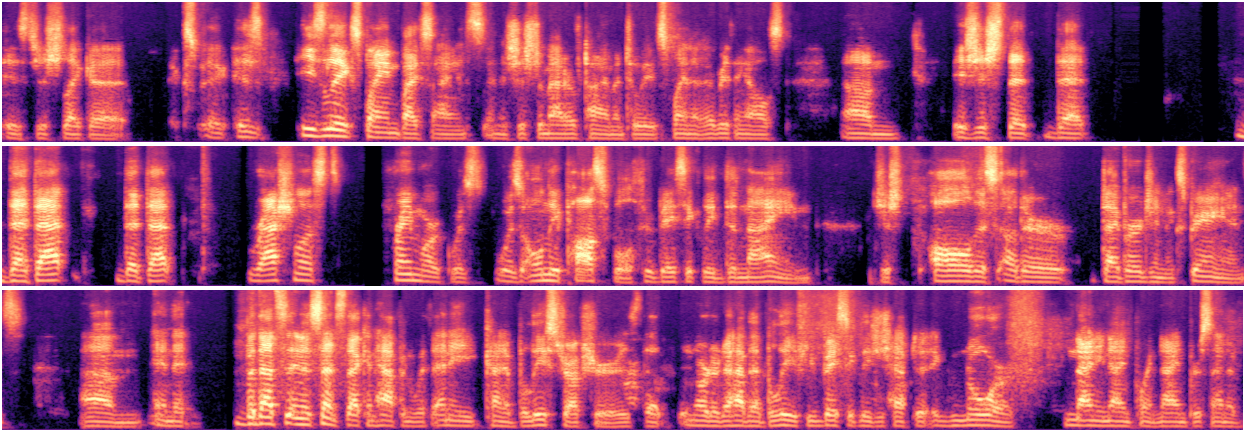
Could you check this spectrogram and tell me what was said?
is just like a is easily explained by science and it's just a matter of time until we explain it, everything else. Um, it's just that that that that that that rationalist framework was was only possible through basically denying just all this other divergent experience um, and that but that's in a sense that can happen with any kind of belief structure is that in order to have that belief you basically just have to ignore 99.9% of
